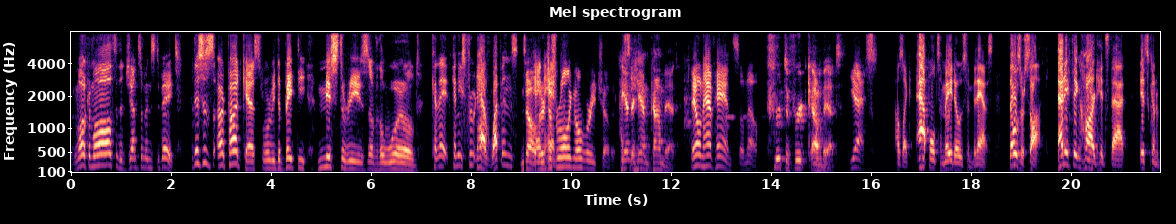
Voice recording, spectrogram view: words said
And welcome all to the Gentleman's Debate. This is our podcast where we debate the mysteries of the world. Can they? Can these fruit have weapons? No, they're just rolling over each other. I Hand see. to hand combat. They don't have hands, so no. Fruit to fruit combat. Yes. I was like apple, tomatoes, and bananas. Those are soft. Anything hard hits that, it's gonna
